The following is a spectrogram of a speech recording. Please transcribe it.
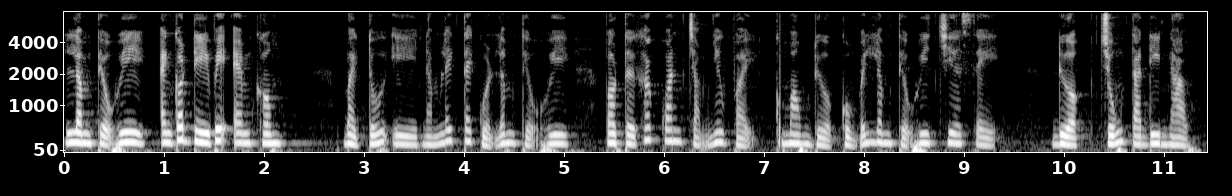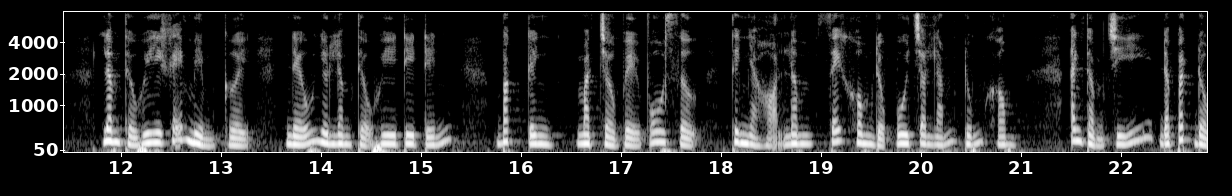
Lâm Tiểu Huy, anh có đi với em không? Bạch Tố Y nắm lấy tay của Lâm Tiểu Huy, vào thời khắc quan trọng như vậy, cô mong được cùng với Lâm Tiểu Huy chia sẻ. Được, chúng ta đi nào. Lâm Tiểu Huy khẽ mỉm cười. Nếu như Lâm Tiểu Huy đi đến Bắc Kinh mà trở về vô sự, thì nhà họ Lâm sẽ không được vui cho lắm đúng không? Anh thậm chí đã bắt đầu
